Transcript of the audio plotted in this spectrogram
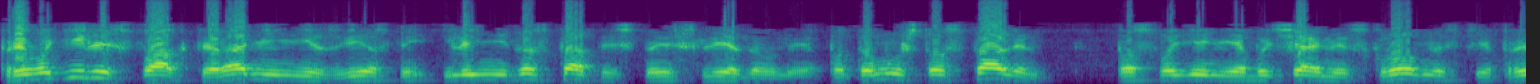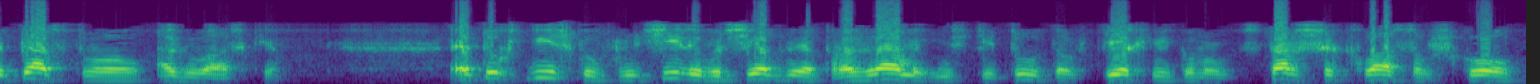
Приводились факты, ранее неизвестные или недостаточно исследованные, потому что Сталин по своей необычайной скромности препятствовал огласке. Эту книжку включили в учебные программы институтов, техникумов, старших классов школ,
